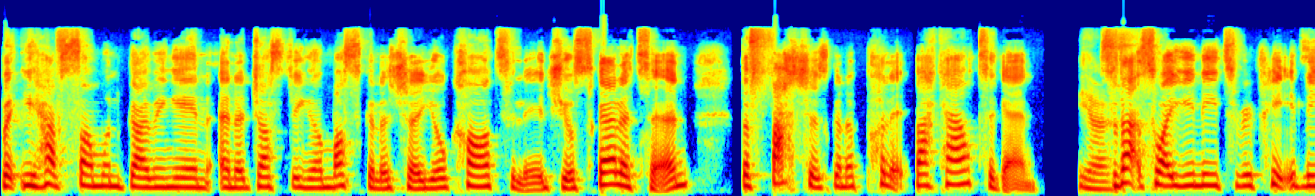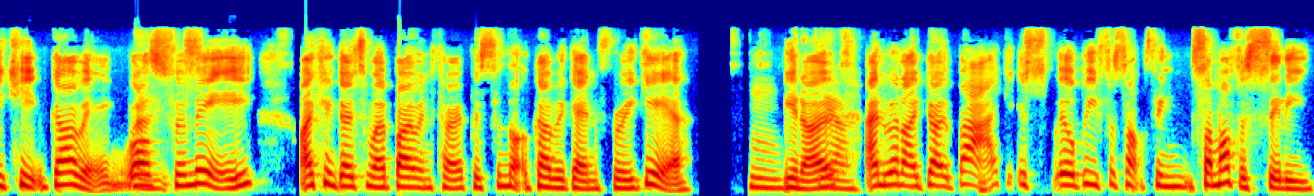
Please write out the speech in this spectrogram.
but you have someone going in and adjusting your musculature, your cartilage, your skeleton, the fascia is going to pull it back out again. Yeah. So that's why you need to repeatedly keep going. Whilst for me, I can go to my Bowen therapist and not go again for a year Mm. you know Yeah. and when i go back it's, it'll be for something some other silly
